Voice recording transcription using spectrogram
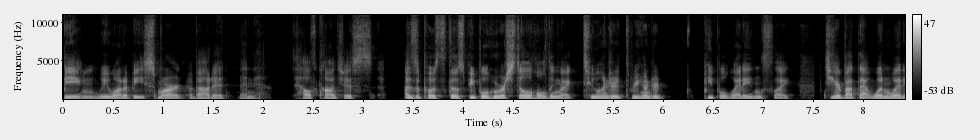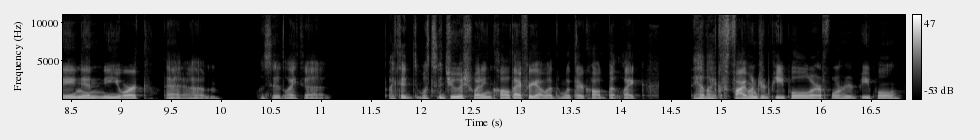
being, we want to be smart about it and health conscious, as opposed to those people who are still holding like 200, 300 people weddings. Like, did you hear about that one wedding in New York? That um, was it like a like a what's a Jewish wedding called? I forget what what they're called, but like they had like 500 people or 400 people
